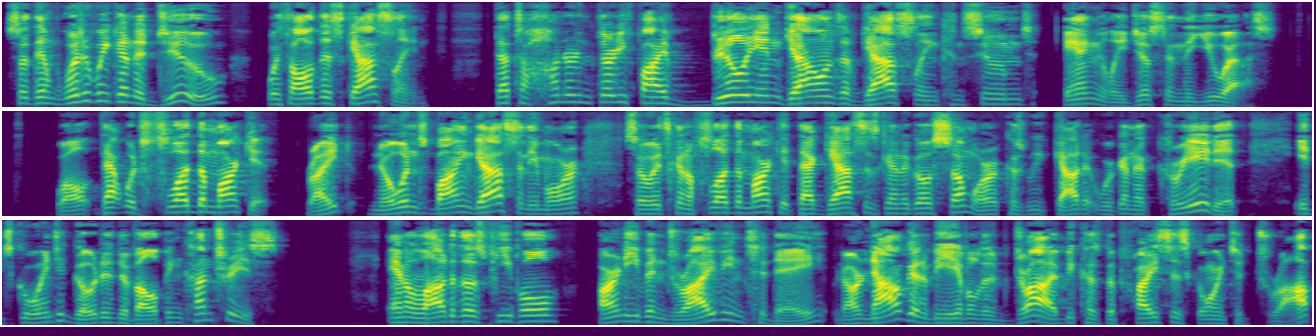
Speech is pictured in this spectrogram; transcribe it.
So then, what are we going to do with all this gasoline? That's 135 billion gallons of gasoline consumed annually just in the US. Well, that would flood the market, right? No one's buying gas anymore, so it's going to flood the market. That gas is going to go somewhere because we got it, we're going to create it. It's going to go to developing countries. And a lot of those people aren't even driving today, are now going to be able to drive because the price is going to drop.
